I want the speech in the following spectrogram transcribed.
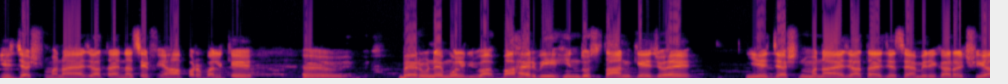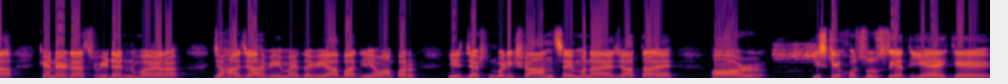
یہ جشن منایا جاتا ہے، نہ صرف یہاں پر بلکہ بیرون ملک باہر بھی ہندوستان کے جو ہے یہ جشن منایا جاتا ہے، جیسے امریکہ، رشیا، کینیڈا، سویڈن وغیرہ، جہاں جہاں بھی مہدوی آبادی ہے، وہاں پر یہ جشن بڑی شان سے منایا جاتا ہے۔ اور اس کی خصوصیت یہ ہے کہ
